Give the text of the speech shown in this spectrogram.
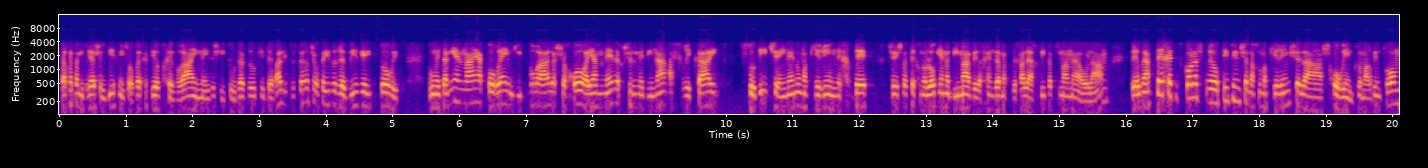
תחת המטריה של דיסני שהופכת להיות חברה עם איזושהי תעודת זהות ליברלית, זה סרט שעושה איזו רוויזיה היסטורית. והוא מדמיין מה היה קורה אם גיבור העל השחור היה מלך של מדינה אפריקאית סודית שאיננו מכירים, נחבאת, שיש לה טכנולוגיה מדהימה ולכן גם מצליחה להחביא את עצמה מהעולם, ומהפכת את כל הסטריאוטיפים שאנחנו מכירים של השחורים. כלומר, במקום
